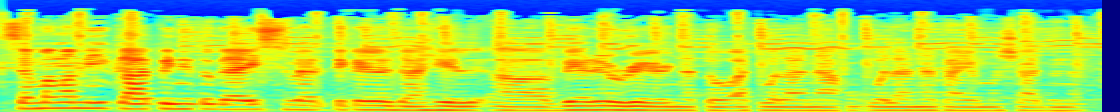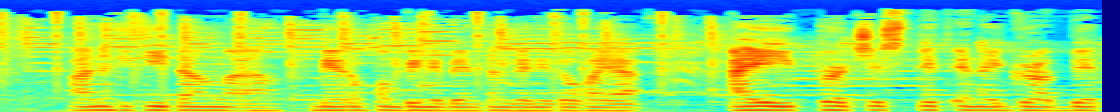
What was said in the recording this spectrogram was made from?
Sa mga may copy nito guys, swerte kayo dahil uh, very rare na to at wala na, wala na tayo masyado na uh, nakikitang uh, meron pang binibentang ganito. Kaya, I purchased it and I grabbed it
